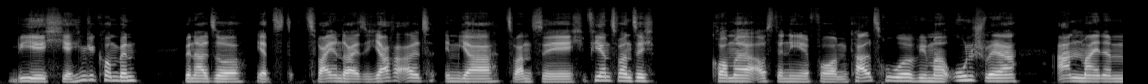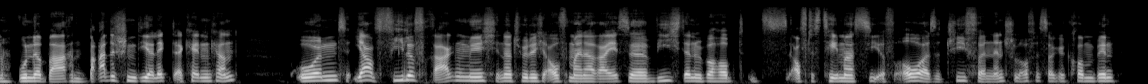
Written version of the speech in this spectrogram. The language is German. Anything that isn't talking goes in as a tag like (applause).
wie ich hier hingekommen bin. Ich bin also jetzt 32 Jahre alt im Jahr 2024, komme aus der Nähe von Karlsruhe, wie man unschwer an meinem wunderbaren badischen Dialekt erkennen kann. Und ja, viele fragen mich natürlich auf meiner Reise, wie ich denn überhaupt auf das Thema CFO, also Chief Financial Officer, gekommen bin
